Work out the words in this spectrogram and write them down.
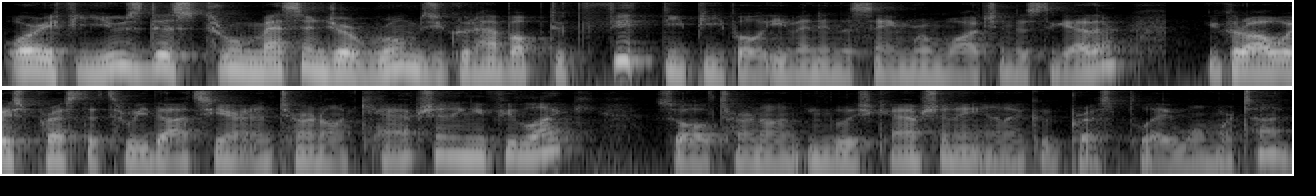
or if you use this through messenger rooms, you could have up to 50 people even in the same room watching this together. You could always press the three dots here and turn on captioning if you like. So I'll turn on English captioning and I could press play one more time.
